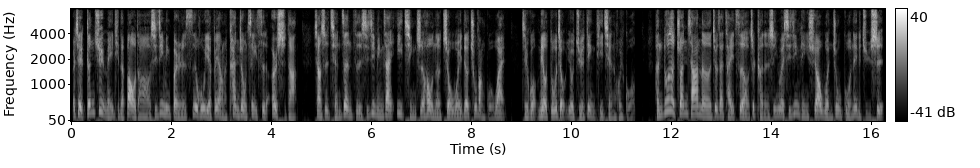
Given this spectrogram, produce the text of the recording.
而且根据媒体的报道，习近平本人似乎也非常的看重这一次的二十大。像是前阵子习近平在疫情之后呢，久违的出访国外，结果没有多久又决定提前回国。很多的专家呢就在猜测哦，这可能是因为习近平需要稳住国内的局势，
